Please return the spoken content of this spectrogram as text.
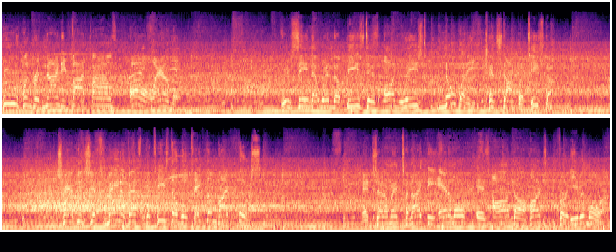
295 pounds, all animal. We've seen that when the beast is unleashed, nobody can stop Batista. Championships, main events, Batista will take them by force. And gentlemen, tonight the animal is on the hunt for even more.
